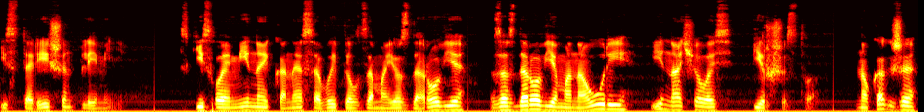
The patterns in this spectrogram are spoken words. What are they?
из старейшин племени. С кислой миной Канеса выпил за мое здоровье, за здоровье Манаури, и началось пиршество. Но как же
